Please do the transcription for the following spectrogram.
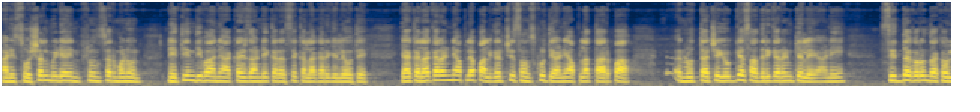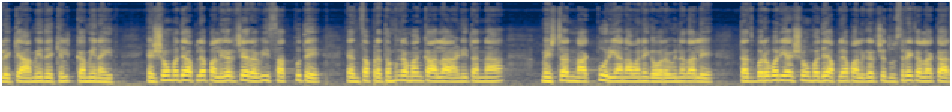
आणि सोशल मीडिया इन्फ्लुएन्सर म्हणून नितीन दिवा आणि आकाश दांडेकर असे कलाकार गेले होते. या कलाकारांनी आपल्या पालघरची संस्कृती आणि आपला तारपा नृत्याचे योग्य सादरीकरण केले आणि सिद्ध करून दाखवले की आम्ही देखील कमी नाहीत. या शोमध्ये आपल्या पालघरचे रवी सातपुते यांचा प्रथम क्रमांक आला आणि त्यांना मिस्टर नागपूर या नावाने गौरविण्यात आले. त्याचबरोबर या शोमध्ये आपल्या पालघरचे दुसरे कलाकार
